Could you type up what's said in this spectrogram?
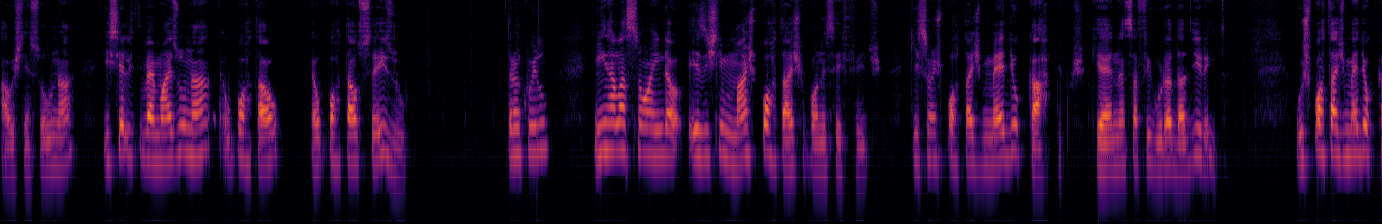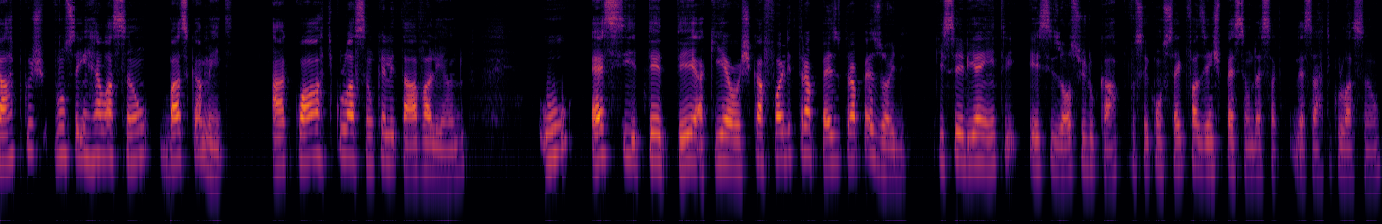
ao extensor ulnar, e se ele tiver mais ulnar, o portal é o portal 6U. Tranquilo? em relação ainda, existem mais portais que podem ser feitos, que são os portais mediocárpicos, que é nessa figura da direita. Os portais mediocárpicos vão ser em relação, basicamente, a qual articulação que ele está avaliando. O STT aqui é o escafoide trapézio trapezoide, que seria entre esses ossos do carpo. Você consegue fazer a inspeção dessa, dessa articulação.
